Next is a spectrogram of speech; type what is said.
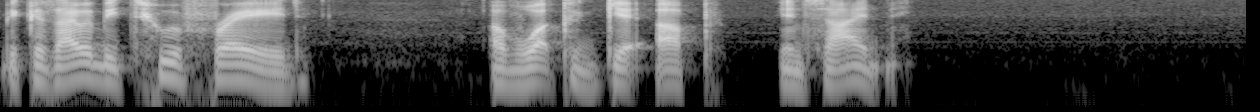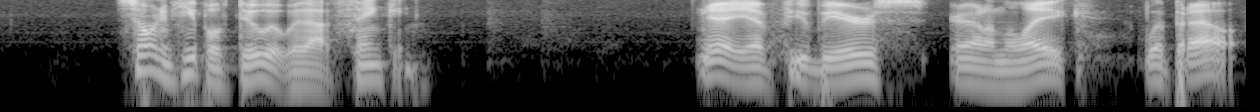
because I would be too afraid of what could get up inside me. So many people do it without thinking. Yeah, you have a few beers, you're out on the lake, whip it out.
